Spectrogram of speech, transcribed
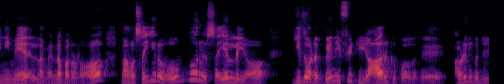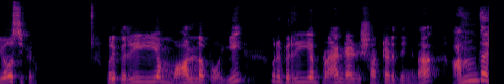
இனிமேல் நம்ம என்ன பண்ணணும்? நாம் செய்கிற ஒவ்வொரு செயல்லையும் இதோட பெனிஃபிட் யாருக்கு போகுது? அப்படின்னு கொஞ்சம் யோசிக்கணும். ஒரு பெரிய மால்ல போய் ஒரு பெரிய பிராண்டட் ஷர்ட் எடுத்தீங்கன்னா அந்த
